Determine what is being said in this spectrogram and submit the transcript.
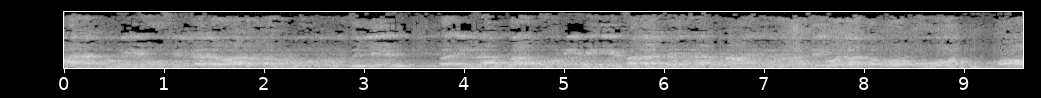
فرعون أني أهلك دعاء المنذرين فإن لم تأتوني به فلا تذهبن عندي ولا تقرؤون قال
